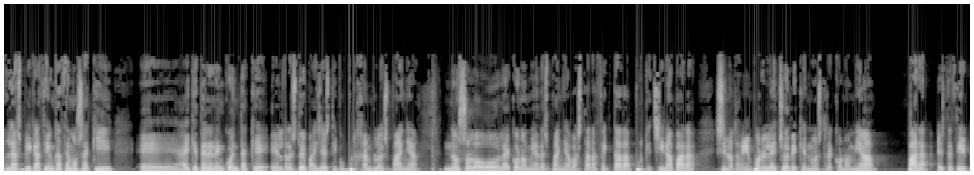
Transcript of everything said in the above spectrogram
la explicación que hacemos aquí eh, hay que tener en cuenta que el resto de países, tipo por ejemplo España, no solo la economía de España va a estar afectada porque China para, sino también por el hecho de que nuestra economía para. Es decir,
